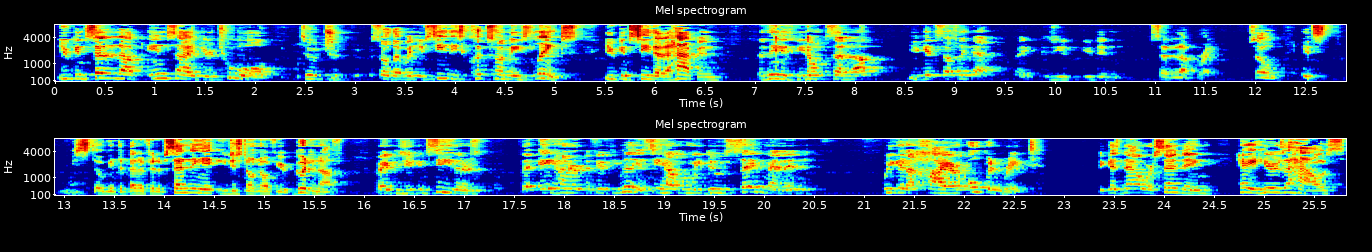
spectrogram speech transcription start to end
you can set it up inside your tool to, so that when you see these clicks on these links, you can see that it happened. The thing is, if you don't set it up, you get stuff like that, right? Because you, you didn't set it up right. So it's, you still get the benefit of sending it. You just don't know if you're good enough, right? Because you can see there's the 800 to 50 million. See how when we do segmented, we get a higher open rate because now we're sending, hey, here's a house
